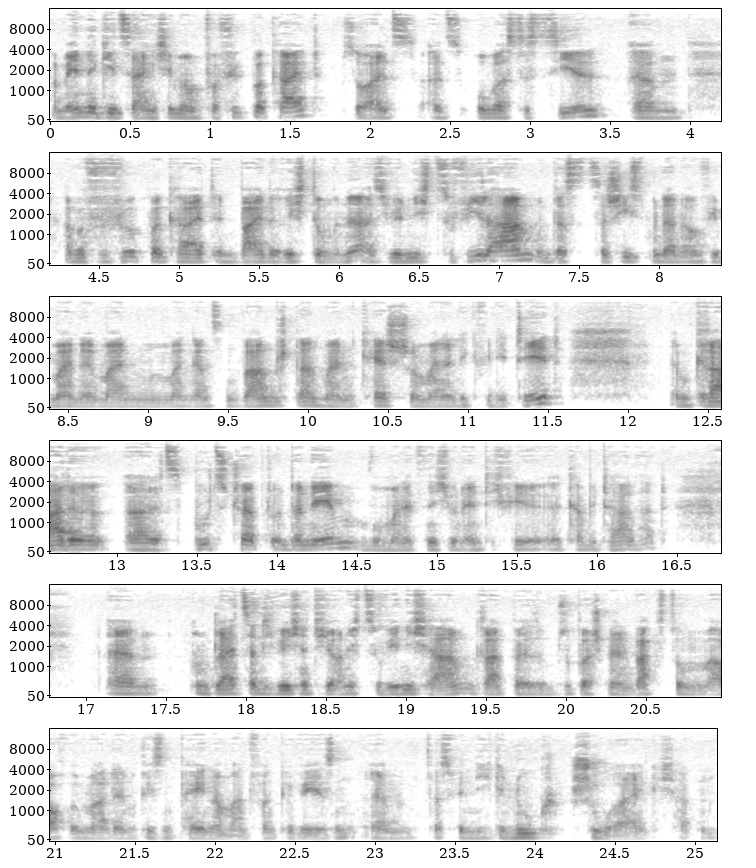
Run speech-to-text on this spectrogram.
am Ende geht es eigentlich immer um Verfügbarkeit, so als, als oberstes Ziel, ähm, aber Verfügbarkeit in beide Richtungen. Ne? Also ich will nicht zu viel haben und das zerschießt mir dann irgendwie meine, meinen, meinen ganzen Warenbestand, meinen Cash und meine Liquidität. Ähm, gerade als Bootstrapped-Unternehmen, wo man jetzt nicht unendlich viel äh, Kapital hat. Ähm, und gleichzeitig will ich natürlich auch nicht zu wenig haben, gerade bei so einem superschnellen Wachstum auch immer ein Riesenpain am Anfang gewesen, ähm, dass wir nie genug Schuhe eigentlich hatten.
